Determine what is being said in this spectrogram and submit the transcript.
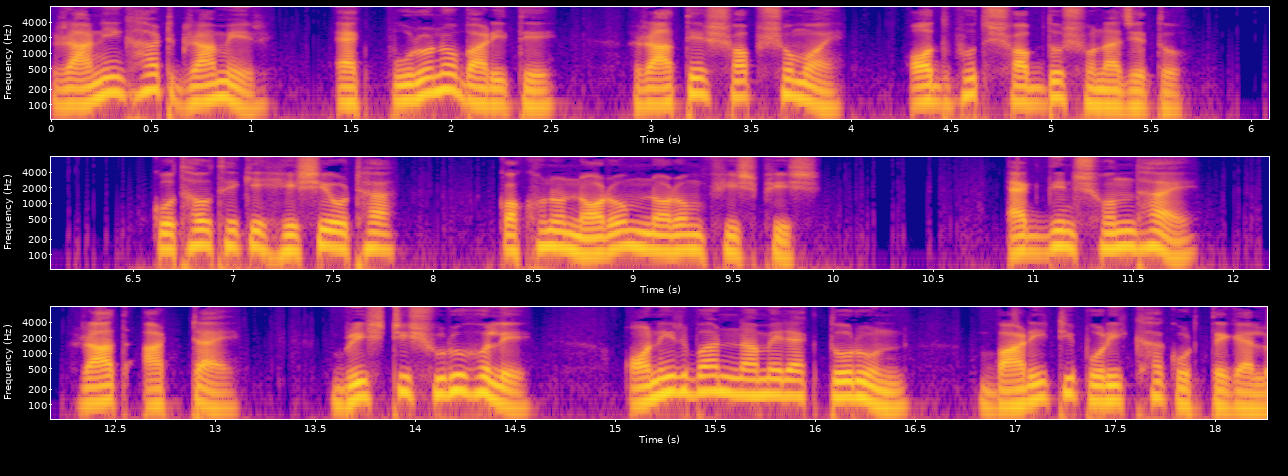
রানীঘাট গ্রামের এক পুরনো বাড়িতে রাতে সবসময় অদ্ভুত শব্দ শোনা যেত। কোথাও থেকে হেসে ওঠা, কখনো নরম নরম ফিসফিস। একদিন সন্ধ্যায়, রাত আটটায়, বৃষ্টি শুরু হলে অনির্বাণ নামের এক তরুণ বাড়িটি পরীক্ষা করতে গেল।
